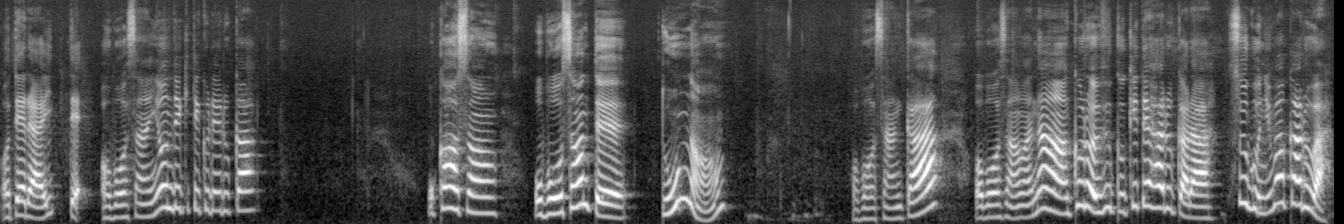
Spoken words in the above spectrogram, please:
お寺行ってお坊さん呼んできてくれるか?」お母さんお坊さんってどんなん？お坊さんか？お坊さんはな黒い服着てはるからすぐにわかるわ。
